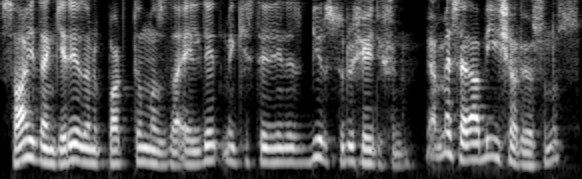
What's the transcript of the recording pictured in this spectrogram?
Sahiden geriye dönüp baktığımızda elde etmek istediğiniz bir sürü şey düşünün. Ya mesela bir iş arıyorsunuz.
